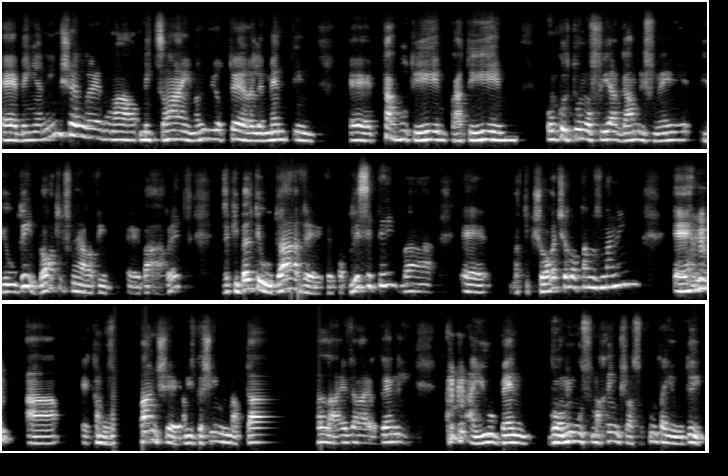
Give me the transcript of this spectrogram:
אה, בעניינים של אה, נאמר מצרים היו יותר אלמנטים אה, תרבותיים, פרטיים, אום כולתום הופיע גם לפני יהודים, לא רק לפני ערבים בארץ, זה קיבל תעודה ופובליסיטי בתקשורת של אותם זמנים, כמובן שהמפגשים עם עבדאללה, העבר הירדני, היו בין גורמים מוסמכים של הסוכנות היהודית,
